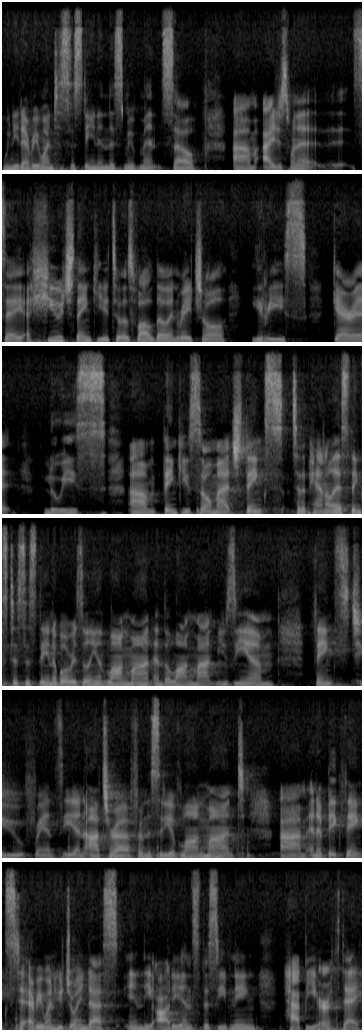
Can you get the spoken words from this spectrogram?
we need everyone to sustain in this movement. So um, I just want to say a huge thank you to Osvaldo and Rachel, Iris, Garrett, Luis, um, thank you so much. Thanks to the panelists. Thanks to Sustainable Resilient Longmont and the Longmont Museum. Thanks to Francie and Atara from the City of Longmont. Um, and a big thanks to everyone who joined us in the audience this evening. Happy Earth Day.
